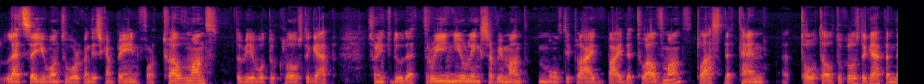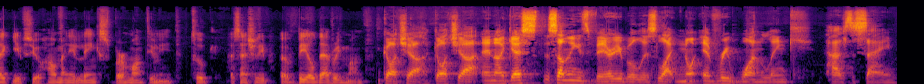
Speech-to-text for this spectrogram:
let's say you want to work on this campaign for 12 months. to be able to close the gap. So we need to do the three new links every month multiplied by the 12 month plus the 10 uh, total to close the gap. And that gives you how many links per month you need to essentially uh, build every month. Gotcha, gotcha. And I guess something is variable is like not every one link has the same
